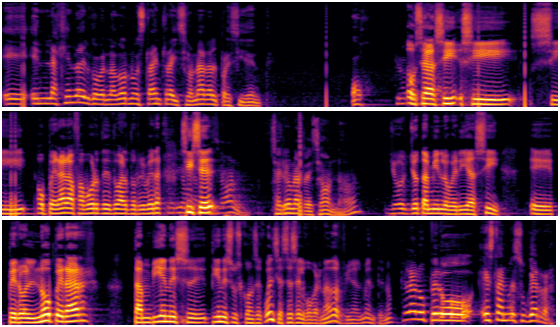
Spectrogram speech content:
eh, en la agenda del gobernador no está en traicionar al presidente. Ojo. O sea, si, si, si operara a favor de Eduardo Rivera, Sería si una se... traición. Sería una traición, ¿no? Yo, yo también lo vería así. Eh, pero el no operar también es, eh, tiene sus consecuencias, es el gobernador finalmente, ¿no? Claro, pero esta no es su guerra.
